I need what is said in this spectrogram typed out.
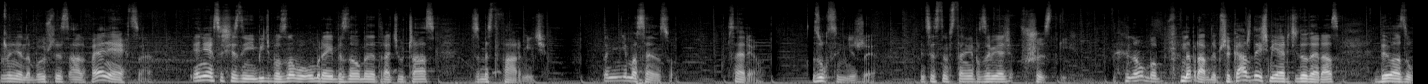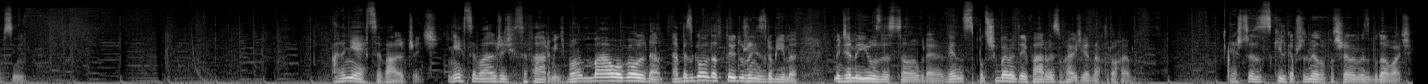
No nie no, bo już to jest alfa, ja nie chcę. Ja nie chcę się z nimi bić, bo znowu umrę i znowu będę tracił czas, zamiast farmić. To nie ma sensu. Serio. Zuxin nie żyje. Więc jestem w stanie pozabijać wszystkich. No bo naprawdę, przy każdej śmierci do teraz była Zuxin. Ale nie chcę walczyć. Nie chcę walczyć, chcę farmić, bo mało golda, a bez golda tutaj dużo nie zrobimy. Będziemy useless całą grę, więc potrzebujemy tej farmy, słuchajcie, jednak trochę. Jeszcze z kilka przedmiotów potrzebujemy zbudować.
